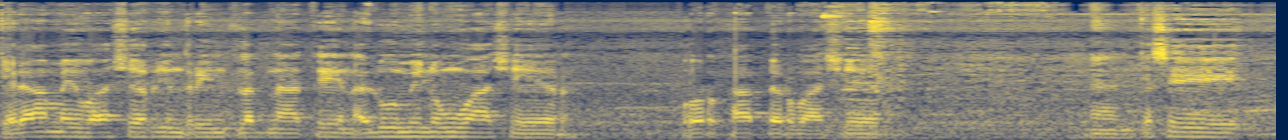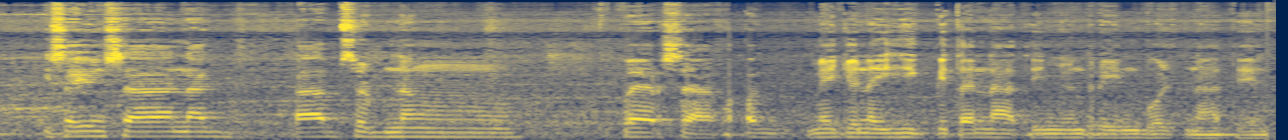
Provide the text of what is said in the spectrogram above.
Kailangan may washer yung drain plug natin. Aluminum washer or copper washer. Yan. Kasi isa yun sa nag-absorb ng pwersa kapag medyo nahihigpitan natin yung drain bolt natin.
